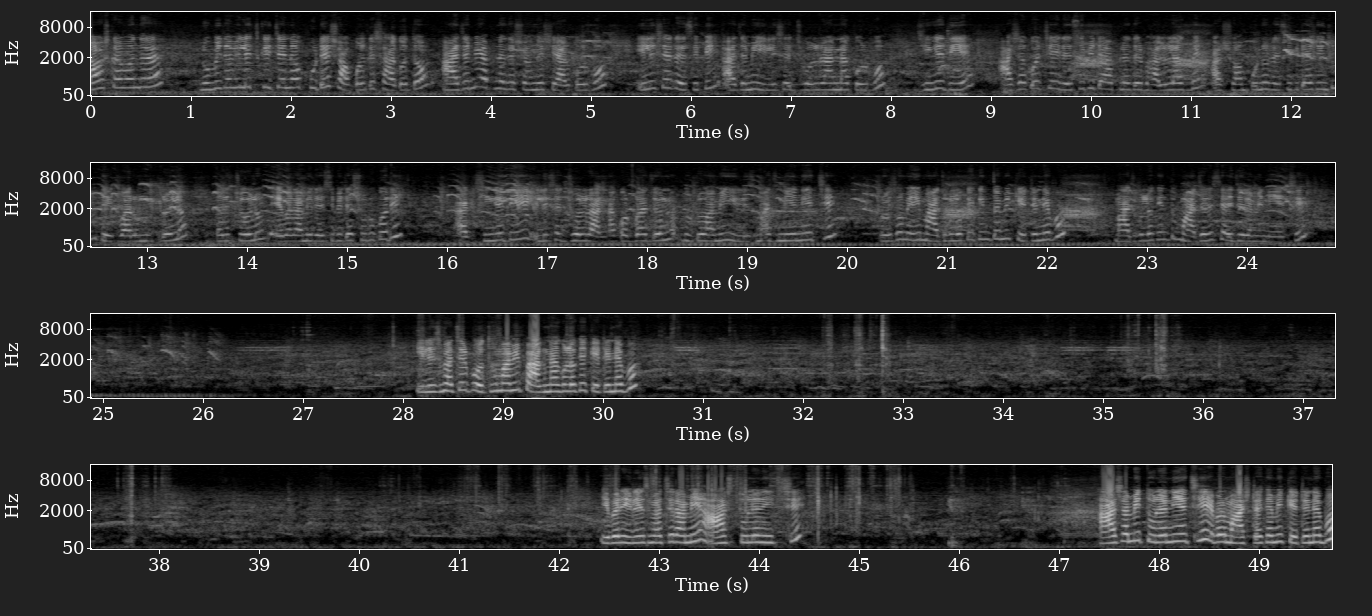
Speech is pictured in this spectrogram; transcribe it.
নমস্কার বন্ধুরা, Namita village kitchen ও ফুডে সকলকে স্বাগতম। আজ আমি আপনাদের সঙ্গে শেয়ার করব ইলিশের রেসিপি আজ আমি ইলিশের ঝোল রান্না করব, ঝিঙে দিয়ে। আশা করছি এই রেসিপিটা আপনাদের ভালো লাগবে। আর সম্পূর্ণ রেসিপিটা কিন্তু দেখবার অনুরোধ রইল। তাহলে চলুন, এবার আমি রেসিপিটা শুরু করি। আর ঝিঙে দিয়ে ইলিশের ঝোল রান্না করবার জন্য দুটো আমি ইলিশ মাছ নিয়ে নিয়েছি। প্রথম এই মাছগুলোকে কিন্তু আমি কেটে নেব। মাছগুলো কিন্তু মাঝারি সাইজের আমি নিয়েছি। ইলিশ মাছের প্রথম আমি পাখনাগুলোকে কেটে নেব। এবার ইলিশ মাছের আমি আঁশ তুলে নিচ্ছি। আঁশ আমি তুলে নিয়েছি, এবার মাছটাকে আমি কেটে নেব।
